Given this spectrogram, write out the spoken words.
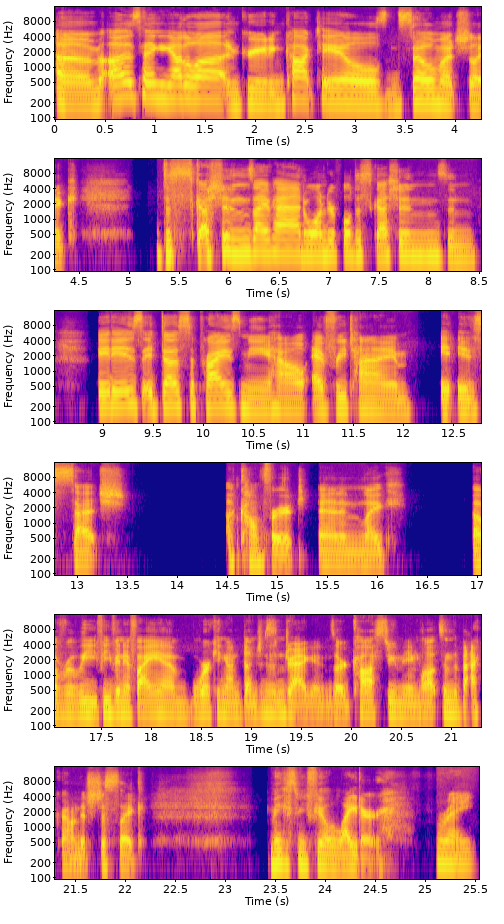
um, us hanging out a lot and creating cocktails and so much like discussions I've had, wonderful discussions. And it is, it does surprise me how every time it is such a comfort and like relief, even if I am working on Dungeons and Dragons or costuming while it's in the background. It's just like makes me feel lighter. Right.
